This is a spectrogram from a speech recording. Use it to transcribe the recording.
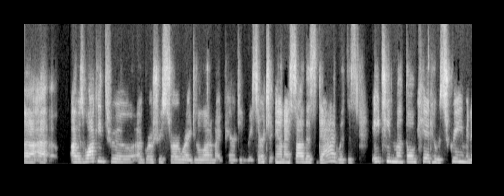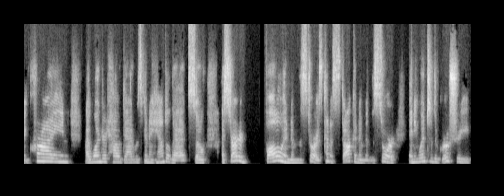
Uh, uh I was walking through a grocery store where I do a lot of my parenting research, and I saw this dad with this 18 month old kid who was screaming and crying. I wondered how dad was going to handle that. So I started following him in the store. I was kind of stalking him in the store, and he went to the grocery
